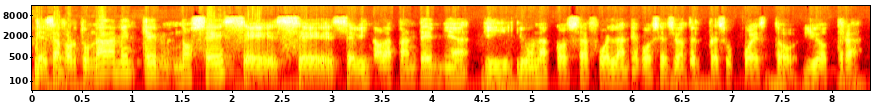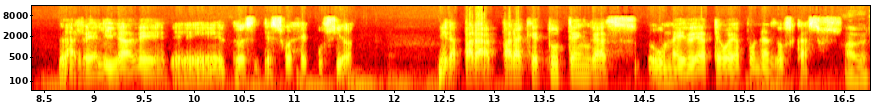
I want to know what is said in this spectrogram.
Desafortunadamente, no sé, se, se, vino la pandemia y, una cosa fue la negociación del presupuesto y otra la realidad de, de, pues, de su ejecución. Mira, para, para que tú tengas una idea, te voy a poner dos casos. A ver.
